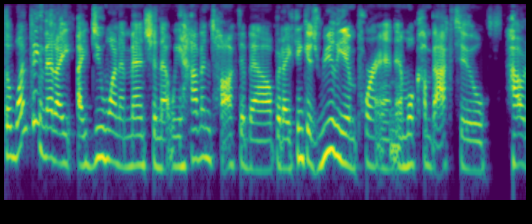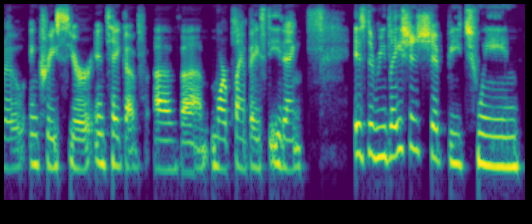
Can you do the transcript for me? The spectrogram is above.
The one thing that I, I do want to mention that we haven't talked about, but I think is really important, and we'll come back to how to increase your intake of, of uh, more plant based eating, is the relationship between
